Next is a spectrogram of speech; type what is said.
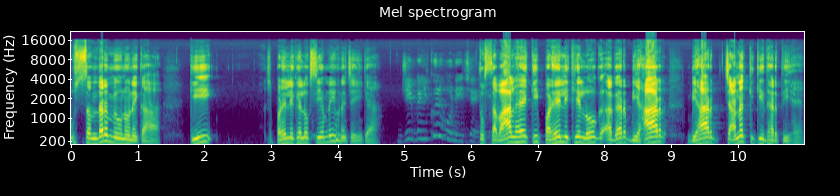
उस संदर्भ में उन्होंने कहा कि पढ़े लिखे लोग सीएम नहीं होने चाहिए क्या? जी बिल्कुल होने चाहिए। तो सवाल है कि पढ़े लिखे लोग अगर बिहार बिहार चाणक्य की धरती है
